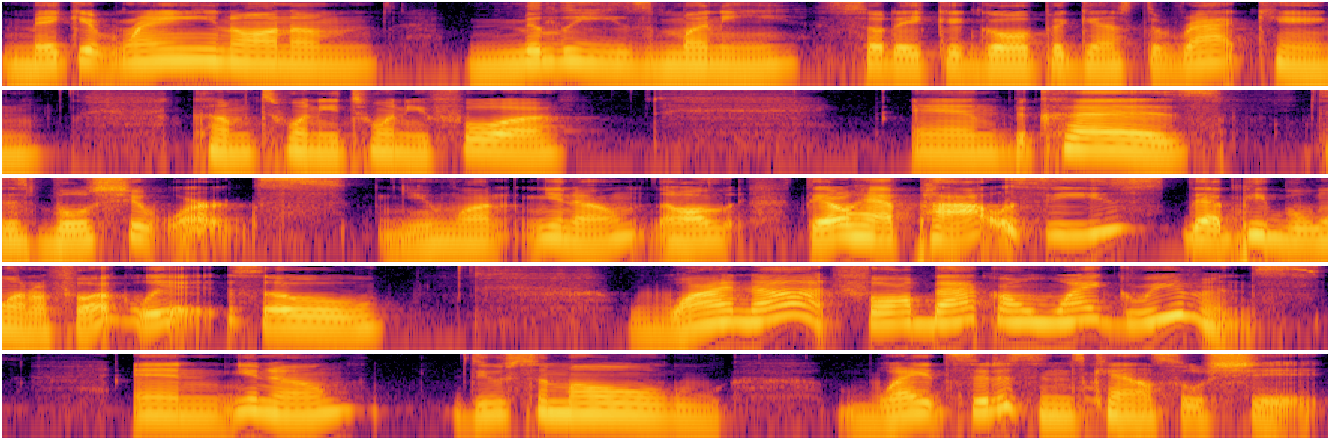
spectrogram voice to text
make it rain on them, Millie's money, so they could go up against the Rat King come 2024. And because this bullshit works, you want, you know, all they don't have policies that people want to fuck with. So why not fall back on white grievance and, you know, do some old white citizens council shit.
